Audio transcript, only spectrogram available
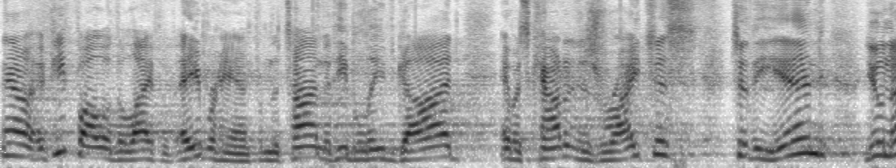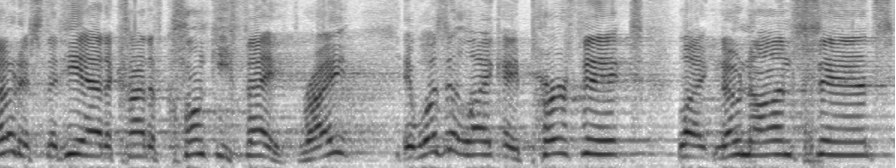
Now, if you follow the life of Abraham from the time that he believed God and was counted as righteous to the end, you'll notice that he had a kind of clunky faith, right? It wasn't like a perfect, like no nonsense,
